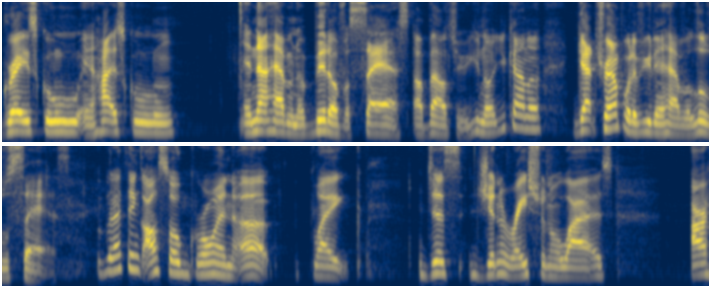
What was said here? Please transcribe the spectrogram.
grade school and high school and not having a bit of a sass about you. You know, you kind of got trampled if you didn't have a little sass. But I think also growing up, like just generational wise, our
